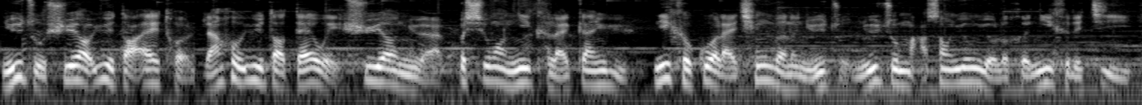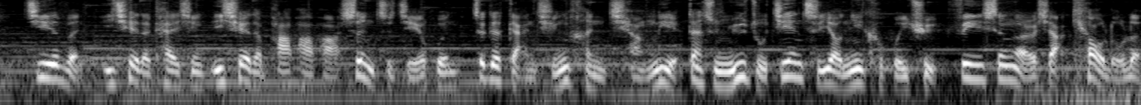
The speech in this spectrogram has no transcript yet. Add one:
女主需要遇到艾托，然后后遇到戴维，需要女儿，不希望尼克来干预。尼克过来亲吻了女主，女主马上拥有了和尼克的记忆，接吻，一切的开心，一切的啪啪啪，甚至结婚。这个感情很强烈，但是女主坚持要尼克回去，飞身而下跳楼了。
